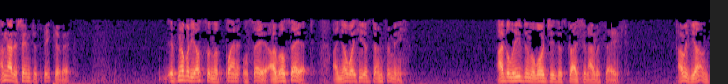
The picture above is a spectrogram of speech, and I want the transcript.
I'm not ashamed to speak of it. If nobody else on the planet will say it, I will say it. I know what He has done for me. I believed in the Lord Jesus Christ and I was saved. I was young.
